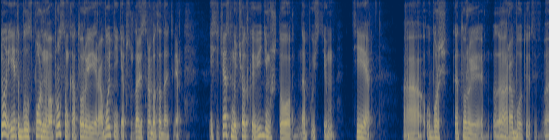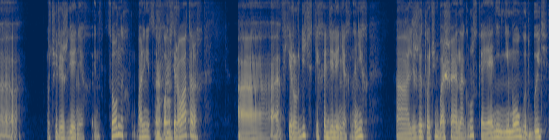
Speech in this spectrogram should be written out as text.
ну, и это был спорным вопросом, который работники обсуждали с работодателем. И сейчас мы четко видим, что, допустим, те а, уборщики, которые а, работают в а, учреждениях инфекционных больницах, uh-huh. в обсерваторах, в хирургических отделениях, на них лежит очень большая нагрузка, и они не могут быть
